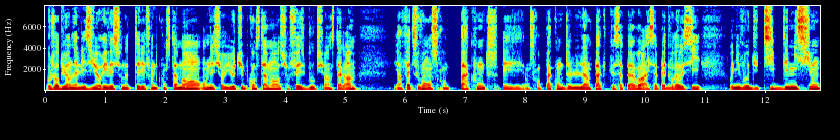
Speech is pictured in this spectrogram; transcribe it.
aujourd'hui, on a les yeux rivés sur notre téléphone constamment, on est sur YouTube constamment, sur Facebook, sur Instagram. Et en fait, souvent, on se rend pas compte et on se rend pas compte de l'impact que ça peut avoir. Et ça peut être vrai aussi au niveau du type d'émission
